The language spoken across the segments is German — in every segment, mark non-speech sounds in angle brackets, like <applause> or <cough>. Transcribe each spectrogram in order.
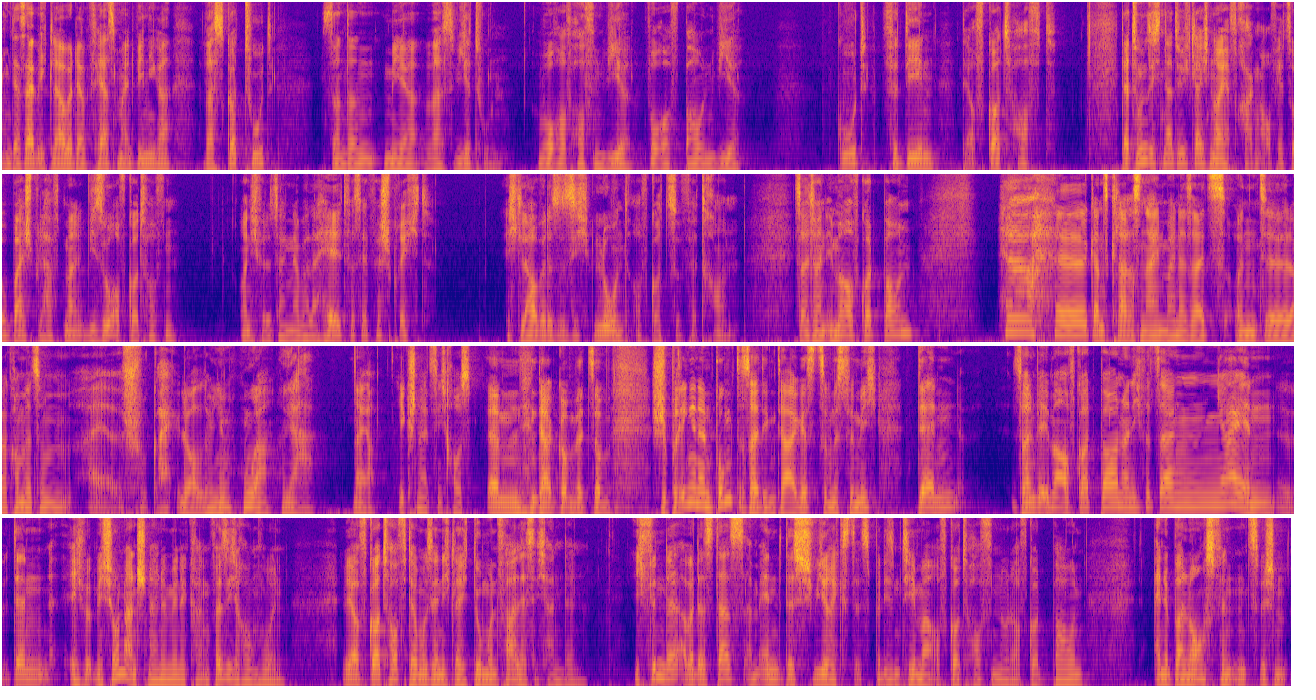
Und deshalb, ich glaube, der Vers meint weniger, was Gott tut, sondern mehr, was wir tun. Worauf hoffen wir? Worauf bauen wir? Gut für den, der auf Gott hofft. Da tun sich natürlich gleich neue Fragen auf. Jetzt so beispielhaft mal, wieso auf Gott hoffen? Und ich würde sagen, na, weil er hält, was er verspricht. Ich glaube, dass es sich lohnt, auf Gott zu vertrauen. Sollte man immer auf Gott bauen? Ja, äh, ganz klares Nein meinerseits. Und äh, da kommen wir zum äh, ja, naja, ich schneide es nicht raus. <laughs> Ähm, da kommen wir zum springenden Punkt des heutigen Tages, zumindest für mich. Denn sollen wir immer auf Gott bauen? Und ich würde sagen, nein. Denn ich würde mich schon anschneiden und mir eine Krankenversicherung holen. Wer auf Gott hofft, der muss ja nicht gleich dumm und fahrlässig handeln. Ich finde aber, dass das am Ende das Schwierigste ist bei diesem Thema auf Gott hoffen oder auf Gott bauen. Eine Balance finden zwischen,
